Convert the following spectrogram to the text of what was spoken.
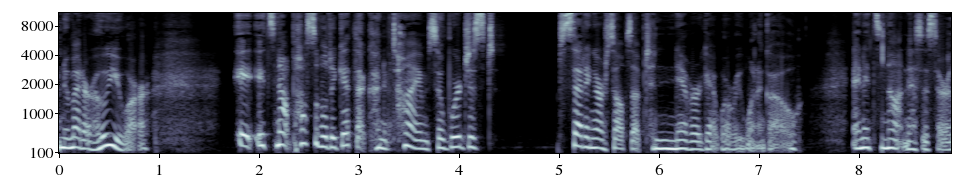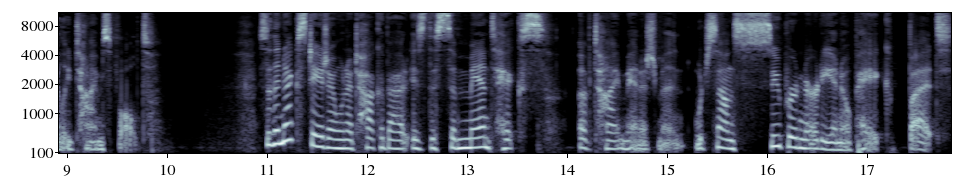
no matter who you are. It's not possible to get that kind of time. So we're just setting ourselves up to never get where we want to go. And it's not necessarily time's fault. So, the next stage I want to talk about is the semantics of time management, which sounds super nerdy and opaque, but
